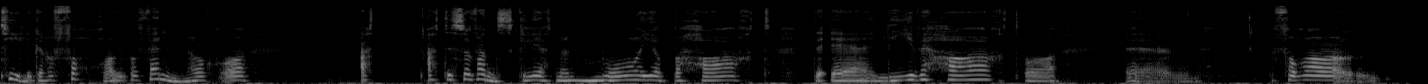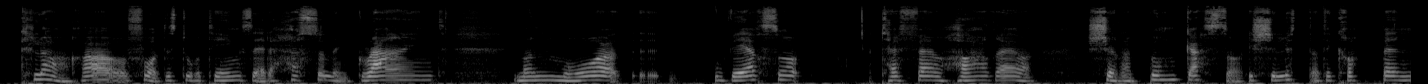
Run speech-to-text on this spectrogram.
tidligere forhold og venner og at, det er så vanskelig at man må jobbe hardt det er Livet hardt, og eh, For å klare å få til store ting, så er det hustle and grind. Man må eh, være så tøffe og harde og kjøre bånn og ikke lytte til kroppen.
